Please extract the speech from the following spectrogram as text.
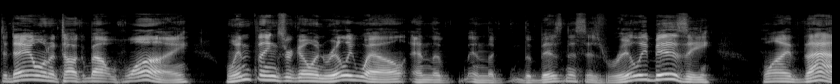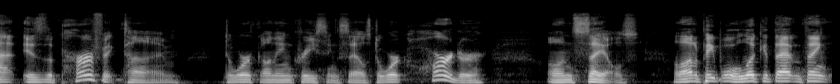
Today, I want to talk about why when things are going really well and the and the, the business is really busy, why that is the perfect time to work on increasing sales, to work harder on sales. A lot of people will look at that and think,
